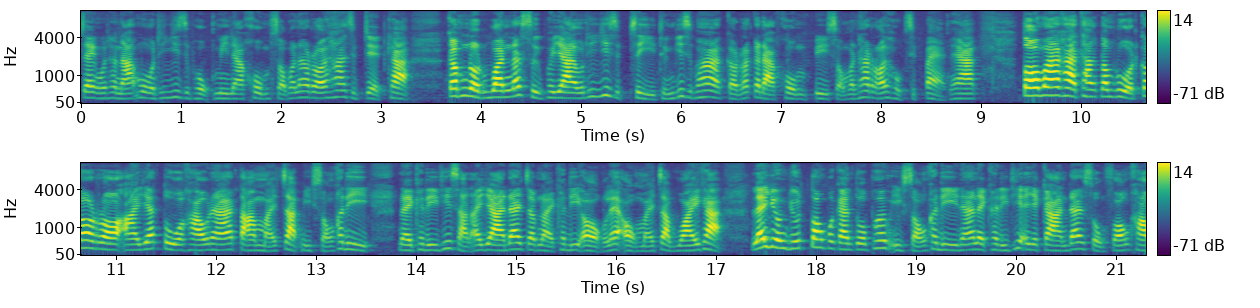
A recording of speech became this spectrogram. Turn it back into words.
แจ้งวัฒนะเมื่อวันที่ 26 มีนาคม 2557 ค่ะ กำหนดวันนัดสืบพยานวันที่ 24 ถึง 25 กรกฎาคม ปี 2568 นะคะต่อมาค่ะทางตำรวจก็รออายัดตัวเขานะตามหมายจับอีก 2 คดี ในคดีที่ศาลอาญาได้จำหน่ายคดีออกและออกหมายจับไว้ค่ะ และยงยุทธต้องประกันตัวเพิ่มอีก 2 คดีนะในคดีที่อายการได้ส่งฟ้องเขา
